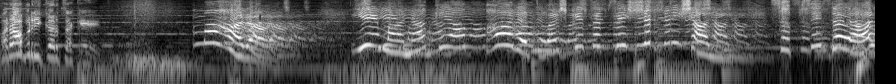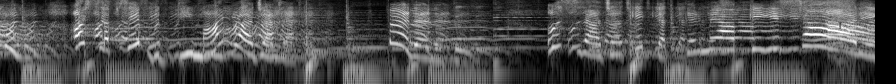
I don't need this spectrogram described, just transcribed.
बराबरी कर सके। महाराज ये माना कि आप भारतवर्ष के सबसे शक्तिशाली, सबसे दयालु और सबसे बुद्धिमान राजा हैं। परंतु उस राजा के टक्कर में आपके ये सारे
